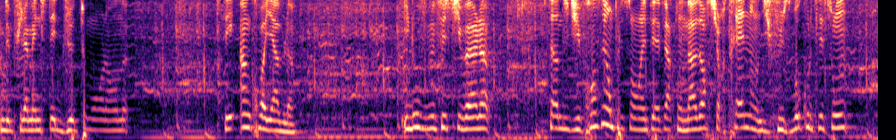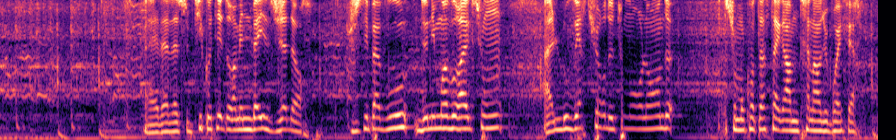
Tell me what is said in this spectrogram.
depuis la main stage de Tomorrowland. C'est incroyable. Il ouvre le festival. C'est un DJ français en plus, Henri PFR qu'on adore sur Train. On diffuse beaucoup de ses sons. A ce petit côté drum and bass, j'adore. Je sais pas vous, donnez-moi vos réactions à l'ouverture de Tomorrowland sur mon compte Instagram trainradio.fr.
